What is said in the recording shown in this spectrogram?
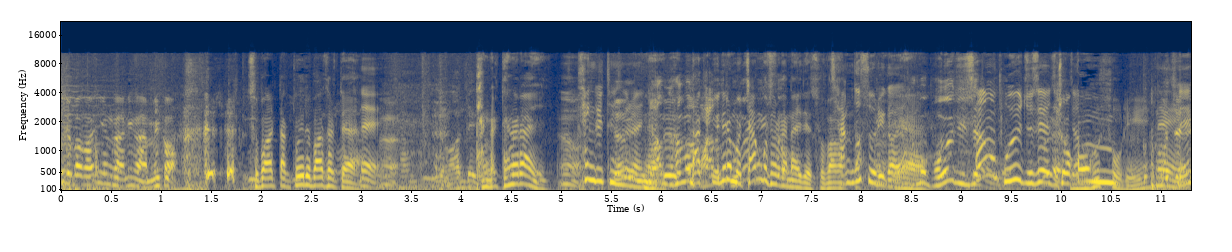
이래봐가 이런 거 아닌 거 아닙니까? 수박을 딱 돌려봤을 때 네. 탱글탱글하니 탱글탱글하니. 딱 이러면 장구 소리가 나야 돼 수박 장구 소리가요? 한번 보여주세요. 한번 보여주세요, 직접. 그 조금 소리. 네.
